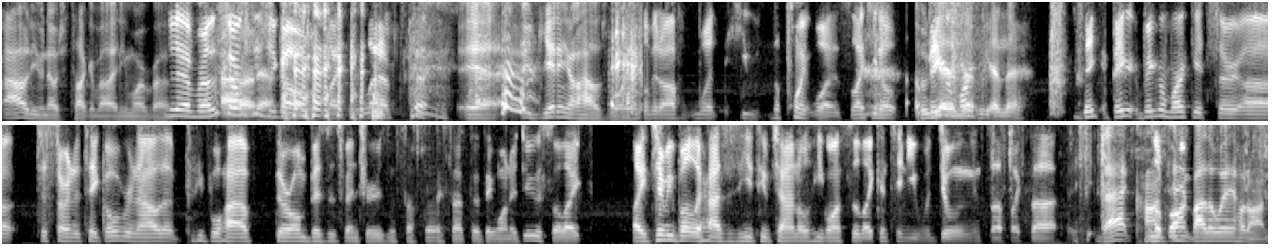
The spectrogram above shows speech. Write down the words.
I don't even know what you're talking about anymore, bro. yeah bro this I don't conversation going like left Yeah, get in your house, boy. A little bit off what he the point was like you know I'm Bigger getting there. market- there. big bigger bigger markets are uh just starting to take over now that people have their own business ventures and stuff like that that they want to do so like like jimmy butler has his youtube channel he wants to like continue with doing and stuff like that That content, LeBron- by the way, hold on.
